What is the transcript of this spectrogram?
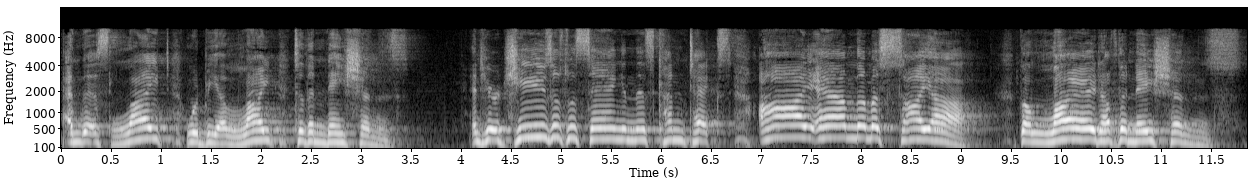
and this light would be a light to the nations. And here Jesus was saying in this context, I am the Messiah, the light of the nations.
